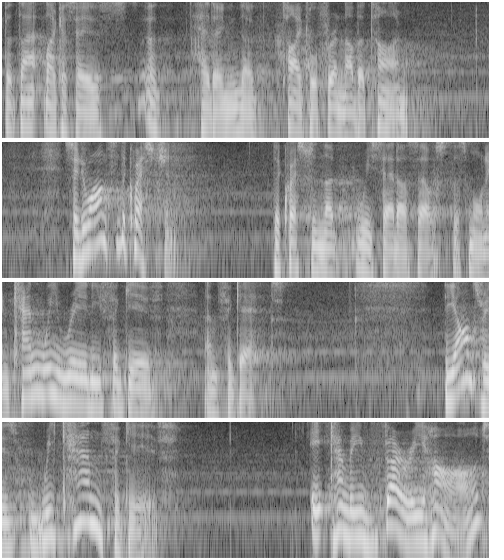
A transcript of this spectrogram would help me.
But that, like I say, is a heading, a title for another time. So, to answer the question, the question that we said ourselves this morning can we really forgive and forget? The answer is we can forgive. It can be very hard,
